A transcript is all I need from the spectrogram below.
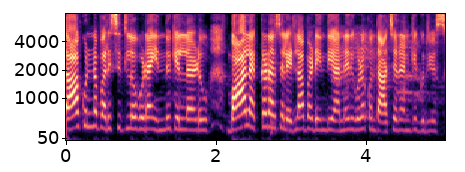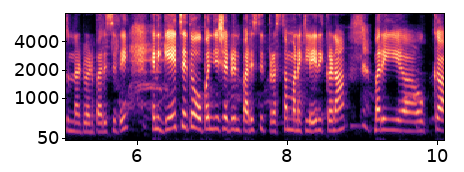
లాకున్న పరిస్థితిలో కూడా ఎందుకు వెళ్ళాడు? బాల్ ఎక్కడ అసలు ఎట్లా పడింది అనేది కూడా కొంత ఆశ్చర్యానికి గురి చేస్తున్నటువంటి పరిస్థితి. కానీ గేట్స్ అయితే ఓపెన్ చేసేటువంటి పరిస్థితి ప్రస్తుతం మనకి లేదు ఇక్కడ. మరి ఒక్క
